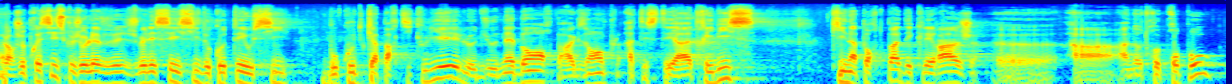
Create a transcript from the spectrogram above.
Alors je précise que je vais laisser ici de côté aussi beaucoup de cas particuliers, le dieu Nebor par exemple, attesté à Atribis, qui n'apporte pas d'éclairage euh, à, notre propos.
